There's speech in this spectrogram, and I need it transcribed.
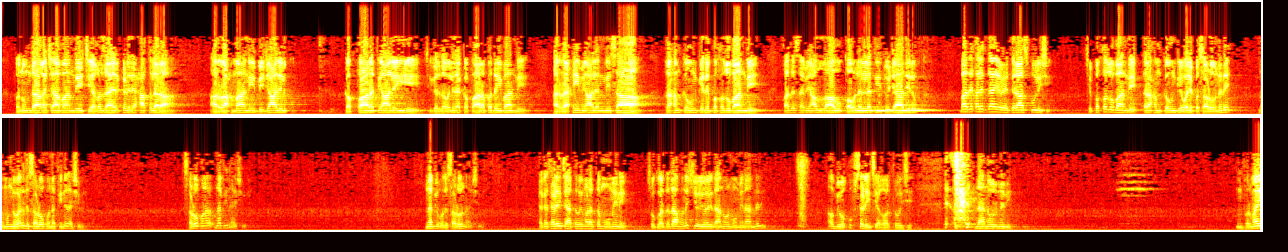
پنوم دا غچا باندې چې هغه ظاهر کړی د حق لرا الرحمن بجعل الكفاره علیه چې ګرځولې دا کفاره په دی باندې الرحیم علی النساء رحم کون کې د په خزو باندې قد سمع الله قول التي تجادلك بعض خلک دا یو اعتراض کولی شي چې په قضو باندې رحم کون کې ولې په سړو نه دي نو موږ ورته سړو خو نه پینې ده شي سړو کو نه پی نه شي نه پی خو د سړو نه شي اګه سړی چاته وي مړه ته مؤمنه څوک ورته دا خو نشي ویل دا نور مؤمنان نه دي او به وقوف سړی چې غور ته وي شي دا نور نه دي فرمای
